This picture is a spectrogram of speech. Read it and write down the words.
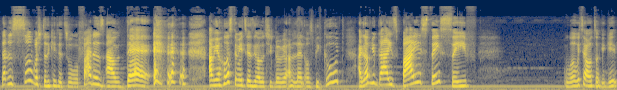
That is so much dedicated to fathers out there. I'm your host, Demetrius Theology Gloria, and let us be good. I love you guys. Bye. Stay safe. Well, we tell talk again.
